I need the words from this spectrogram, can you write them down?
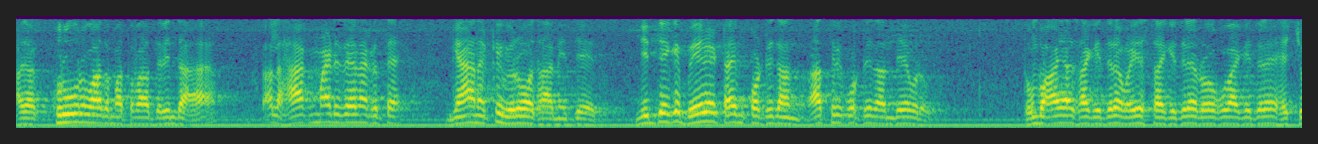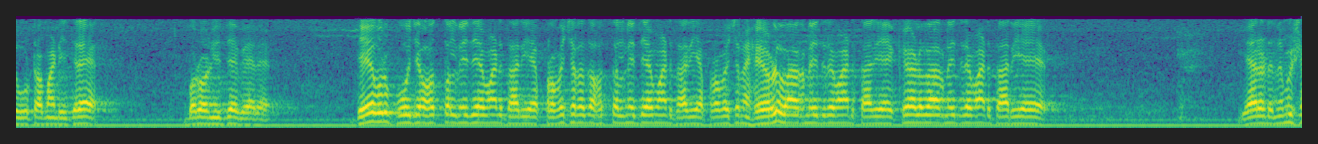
ಅದು ಕ್ರೂರವಾದ ಮತವಾದ್ದರಿಂದ ಅಲ್ಲಿ, ಹಾಗೆ ಮಾಡಿದ್ರೆ ಏನಾಗುತ್ತೆ? ಜ್ಞಾನಕ್ಕೆ ವಿರೋಧ, ನಿದ್ದೆ ನಿದ್ದೆಗೆ ಬೇರೆ ಟೈಮ್ ಕೊಟ್ಟಿದ್ದಾನೆ ರಾತ್ರಿ ಕೊಟ್ಟಿದ್ದಾನೆ ದೇವರು. ತುಂಬ ಆಯಾಸ ಆಗಿದ್ರೆ ವಯಸ್ಸಾಗಿದ್ರೆ ರೋಗವಾಗಿದ್ರೆ ಹೆಚ್ಚು ಊಟ ಮಾಡಿದ್ರೆ ಬರೋ ನಿದ್ದೆ ಬೇರೆ. ದೇವರು ಪೂಜೆ ಹೊತ್ತಲ್ಲಿ ನಿದ್ದೆ ಮಾಡ್ತಾರಿಯೇ? ಪ್ರವಚನದ ಹೊತ್ತಲ್ಲಿ ನಿದ್ದೆ ಮಾಡ್ತಾರಿಯೇ? ಪ್ರವಚನ ಹೇಳುವಾಗ ನಿದ್ರೆ ಮಾಡ್ತಾರಿಯೇ? ಕೇಳುವಾಗ ನಿದ್ರೆ ಮಾಡ್ತಾರಿಯೇ? ಎರಡು ನಿಮಿಷ.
